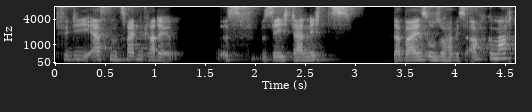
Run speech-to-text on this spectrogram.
für die ersten und zweiten Grade sehe ich da nichts dabei, so, so habe ich es auch gemacht.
